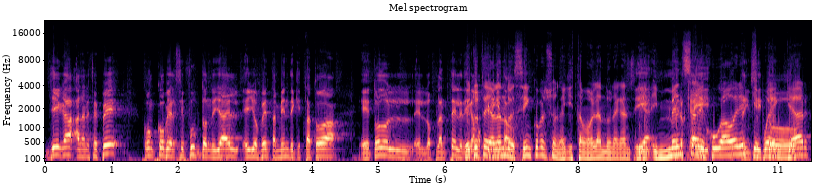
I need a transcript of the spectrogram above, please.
llega a la NFP con copia del CIFUP, donde ya él- ellos ven también de que está toda. Eh, todos los planteles, Yo tú digamos, estás hablando de cinco personas, aquí estamos hablando de una cantidad Sí, inmensa pero que ahí, de jugadores que pueden quedar,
